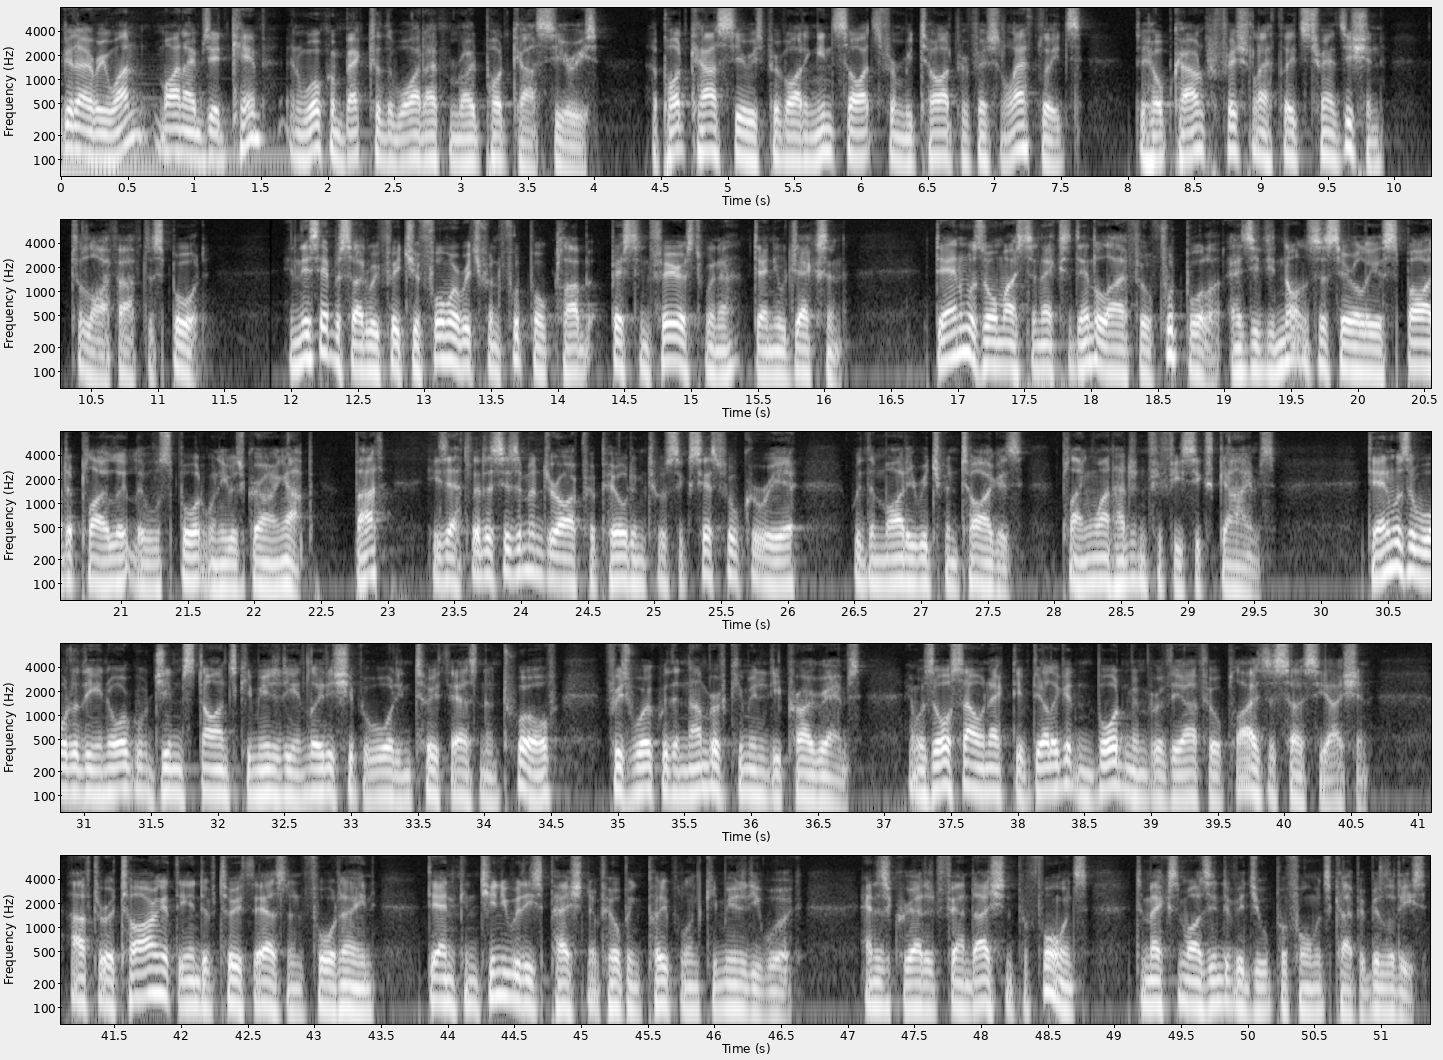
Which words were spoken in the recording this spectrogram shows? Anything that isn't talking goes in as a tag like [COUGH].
Good day, everyone. My name's Ed Kemp, and welcome back to the Wide Open Road podcast series, a podcast series providing insights from retired professional athletes to help current professional athletes transition to life after sport. In this episode, we feature former Richmond Football Club Best and Fairest winner Daniel Jackson. Dan was almost an accidental AFL footballer, as he did not necessarily aspire to play elite level sport when he was growing up, but his athleticism and drive propelled him to a successful career with the mighty Richmond Tigers, playing 156 games. Dan was awarded the inaugural Jim Stynes Community and Leadership Award in 2012 for his work with a number of community programs and was also an active delegate and board member of the AFL Players Association. After retiring at the end of 2014, Dan continued with his passion of helping people and community work and has created Foundation Performance to maximise individual performance capabilities.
